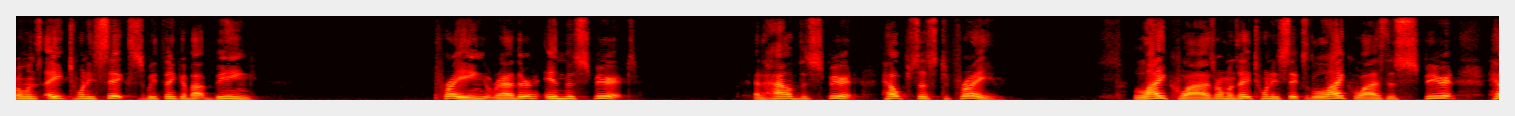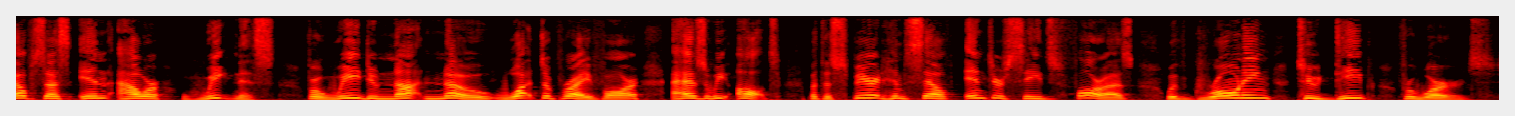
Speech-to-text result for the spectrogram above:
Romans 8 26, we think about being praying rather in the Spirit and how the Spirit helps us to pray. Likewise, Romans 8 26, likewise, the Spirit helps us in our weakness. For we do not know what to pray for as we ought but the Spirit Himself intercedes for us with groaning too deep for words.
